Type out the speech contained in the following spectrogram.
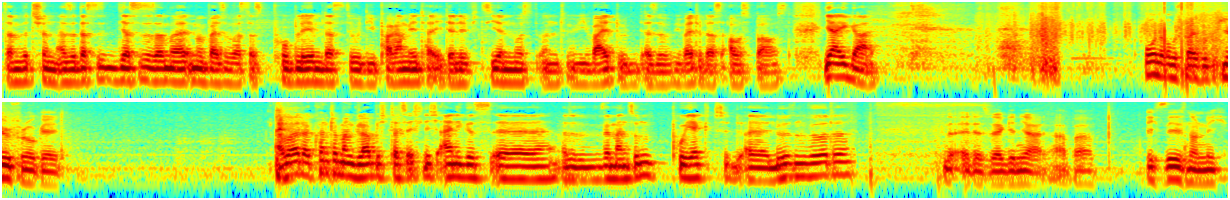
dann wird schon, also das, das ist immer, immer bei sowas das Problem, dass du die Parameter identifizieren musst und wie weit du, also wie weit du das ausbaust. Ja, egal. Ohne Umschweife Fuel Flow Gate. Aber da könnte man, glaube ich, tatsächlich einiges, äh, also wenn man so ein Projekt äh, lösen würde, Das wäre genial, aber ich sehe es noch nicht.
